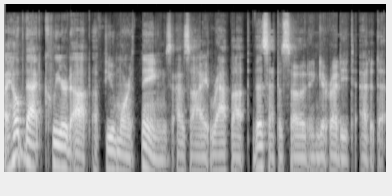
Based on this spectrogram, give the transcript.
I hope that cleared up a few more things as I wrap up this episode and get ready to edit it.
